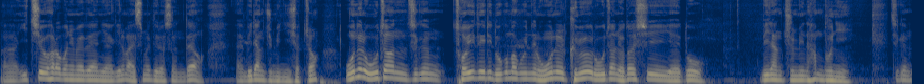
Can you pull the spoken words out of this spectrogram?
어, 이치우 할아버님에 대한 이야기를 말씀을 드렸었는데요. 에, 밀양 주민이셨죠. 오늘 오전 지금 저희들이 녹음하고 있는 오늘 금요일 오전 8시에도 밀양 주민 한 분이 지금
